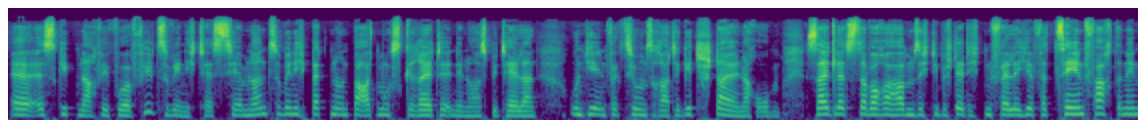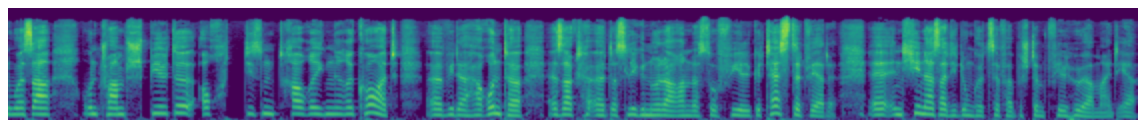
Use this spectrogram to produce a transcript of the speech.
Äh, es gibt nach wie vor viel zu wenig Tests hier im Land, zu wenig Betten und Beatmungsgeräte in den Hospitälern und die Infektionsrate geht steil nach oben. Seit letzter Woche haben sich die bestätigten Fälle hier verzehnfacht in den USA und Trump spielte auch diesen traurigen Rekord äh, wieder herunter. Er sagt, äh, das liege nur daran, dass so viel getestet werde. Äh, in China sei die Dunkelziffer bestimmt viel höher, meint er.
